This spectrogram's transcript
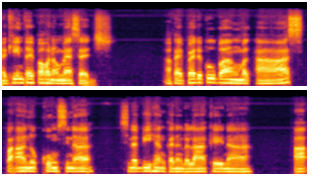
Naghihintay pa ako ng message. Okay, pwede po bang mag-ask paano kung sina sinabihan ka ng lalaki na uh,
